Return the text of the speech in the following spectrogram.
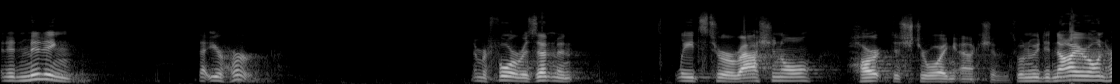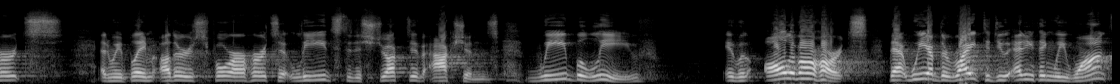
and admitting that you're hurt. Number four, resentment leads to irrational, heart destroying actions. When we deny our own hurts, and we blame others for our hurts, it leads to destructive actions. We believe it with all of our hearts that we have the right to do anything we want,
